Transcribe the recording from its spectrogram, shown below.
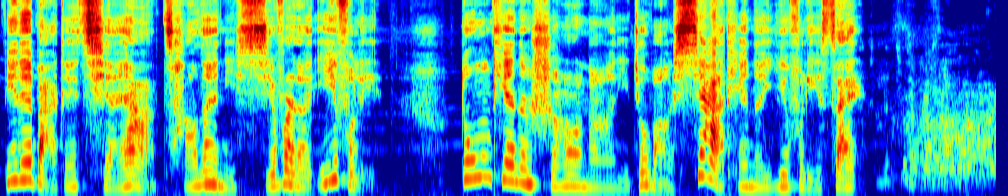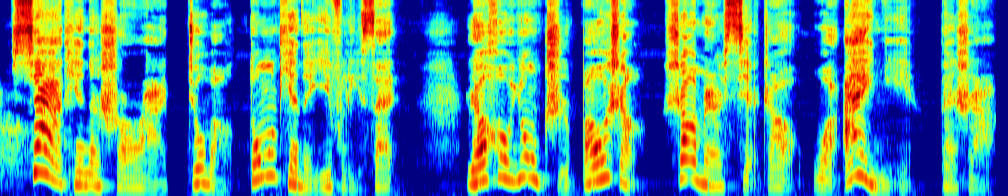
你得把这钱呀藏在你媳妇儿的衣服里，冬天的时候呢，你就往夏天的衣服里塞；夏天的时候啊，就往冬天的衣服里塞，然后用纸包上，上面写着“我爱你”，但是啊，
